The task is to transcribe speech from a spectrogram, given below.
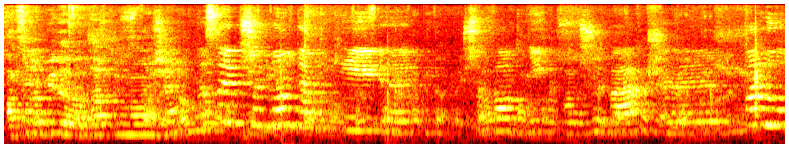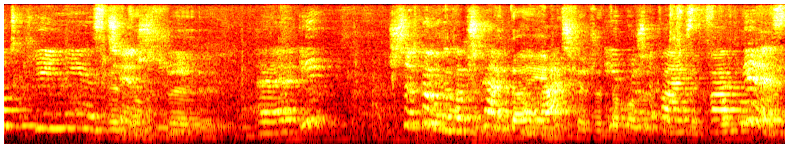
A co robi Dorota w tym momencie? No sobie przeglądam taki e, przewodnik po grzybach. E, malutki, nie jest ciężki. E, I szybko mogę go przekartkować. I proszę Państwa, jest.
